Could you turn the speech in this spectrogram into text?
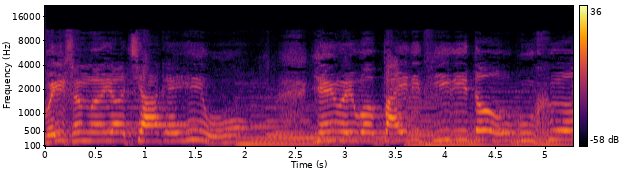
为什么要嫁给我？因为我白的啤的都不喝，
